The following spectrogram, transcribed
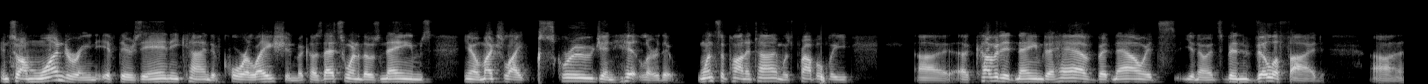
and so I'm wondering if there's any kind of correlation because that's one of those names, you know, much like Scrooge and Hitler, that once upon a time was probably uh, a coveted name to have, but now it's you know it's been vilified uh,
